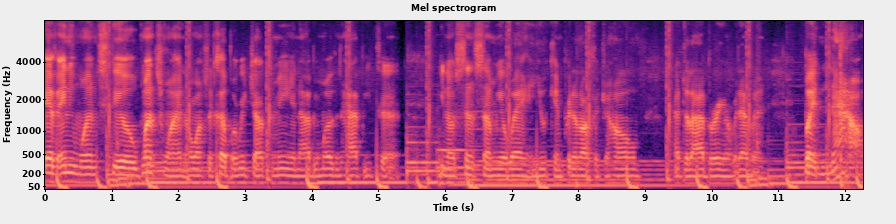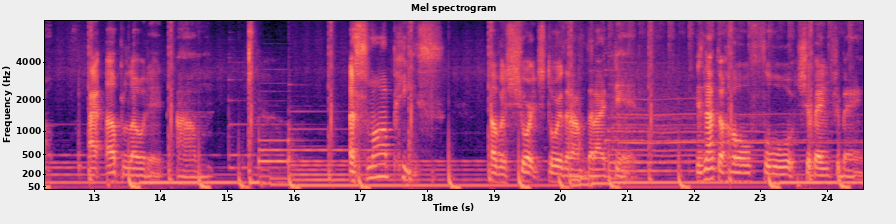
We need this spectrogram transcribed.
If anyone still wants one or wants a couple, reach out to me and I'll be more than happy to, you know, send some your way and you can print it off at your home, at the library or whatever. But now I uploaded um, a small piece of a short story that I that I did. It's not the whole full shebang shebang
